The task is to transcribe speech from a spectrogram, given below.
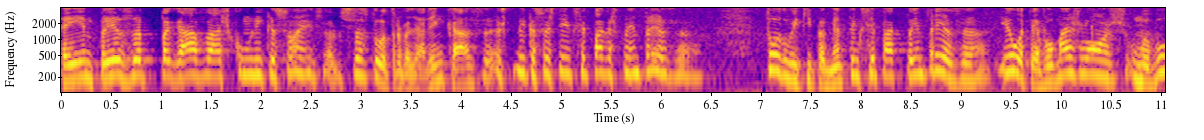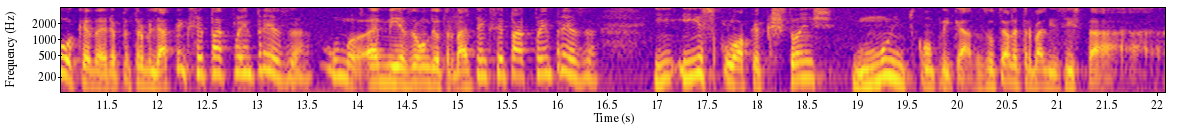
a empresa pagava as comunicações. Ora, se eu estou a trabalhar em casa, as comunicações têm que ser pagas pela empresa. Todo o equipamento tem que ser pago pela empresa. Eu até vou mais longe. Uma boa cadeira para trabalhar tem que ser pago pela empresa. Uma, a mesa onde eu trabalho tem que ser pago pela empresa. E, e, isso coloca questões muito complicadas. O teletrabalho existe há,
